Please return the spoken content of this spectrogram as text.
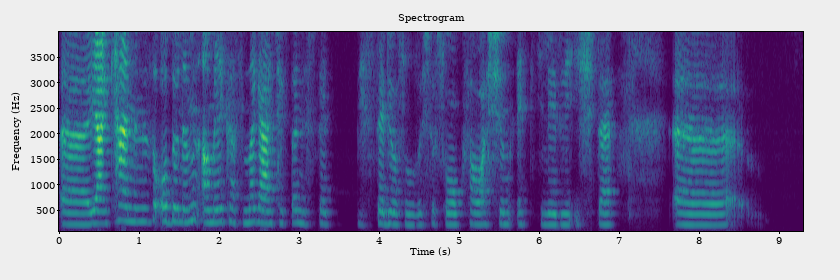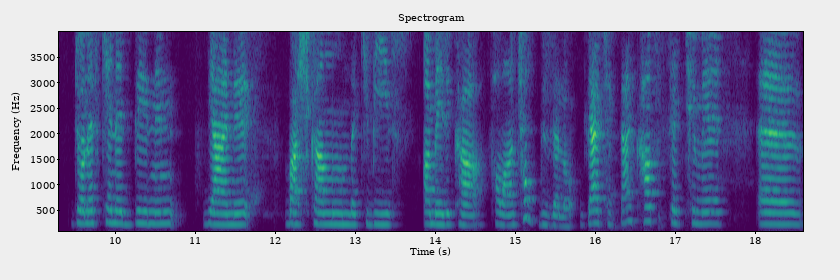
Ee, yani kendinizi o dönemin Amerika'sında gerçekten hisset, hissediyorsunuz. İşte Soğuk Savaş'ın etkileri, işte ee, John F. Kennedy'nin yani başkanlığındaki bir Amerika falan çok güzel o. Gerçekten kas seçimi, ee,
